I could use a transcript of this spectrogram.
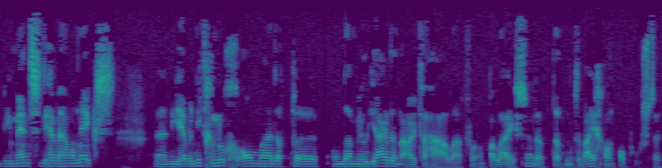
Die mensen die hebben helemaal niks. En die hebben niet genoeg om, eh, dat, eh, om daar miljarden uit te halen voor een paleis. Dat, dat moeten wij gewoon ophoesten.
